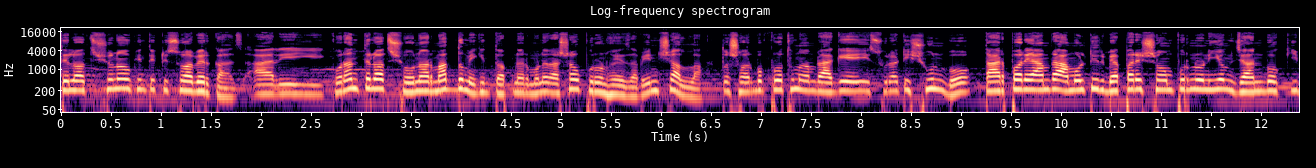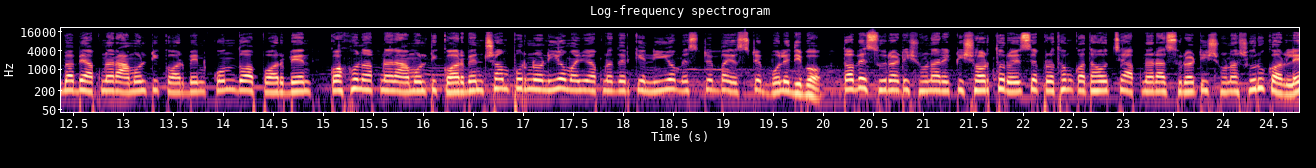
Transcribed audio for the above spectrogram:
তেলত শোনাও কিন্তু একটি সোয়াবের কাজ। আর এই কোরআন তেলত শোনার মাধ্যমে কিন্তু আপনার মনের আশাও পূরণ হয়ে যাবে ইনশাল্লাহ তো সর্বপ্রথম আমরা আগে এই সুরাটি শুনব, তারপরে আমরা আমলটির ব্যাপারে সম্পূর্ণ নিয়ম জানব, কীভাবে আপনারা আমলটি করবেন, কোন দোয়া পড়বেন, কখন আপনারা আমলটি করবেন, সম্পূর্ণ নিয়ম আমি আপনাদেরকে নিয়ম স্টেপ বাই স্টেপ বলে দিব। তবে সুরাটি শোনার একটি শর্ত রয়েছে, প্রথম কথা হচ্ছে আপনারা সুরাটি শোনা শুরু করলে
